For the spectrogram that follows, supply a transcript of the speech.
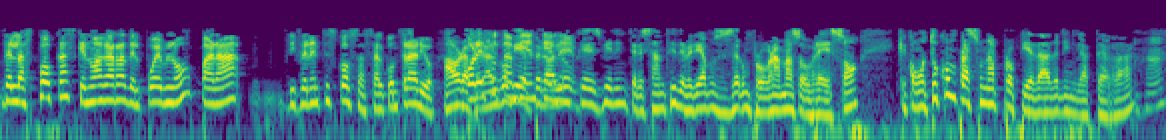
de las pocas que no agarra del pueblo para diferentes cosas, al contrario. Ahora, Por pero, eso algo, también bien, pero tiene algo que es bien interesante y deberíamos hacer un programa sobre eso, que como tú compras una propiedad en Inglaterra, Ajá.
